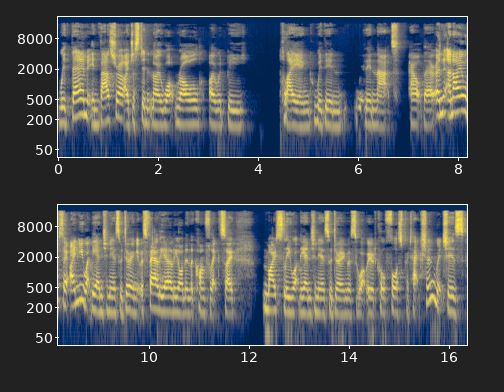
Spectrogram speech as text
with them in basra i just didn't know what role i would be playing within within that out there and and i also i knew what the engineers were doing it was fairly early on in the conflict so mostly what the engineers were doing was what we would call force protection which is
